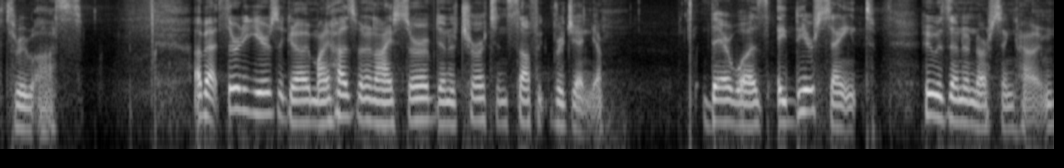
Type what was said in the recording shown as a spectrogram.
through us. About 30 years ago, my husband and I served in a church in Suffolk, Virginia. There was a dear saint who was in a nursing home,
